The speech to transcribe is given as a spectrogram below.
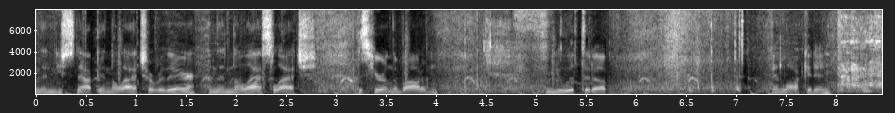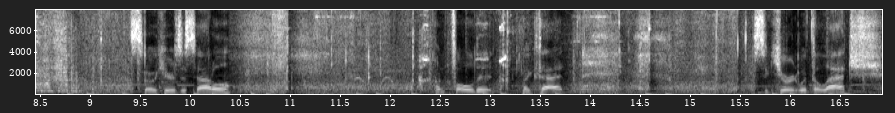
and then you snap in the latch over there and then the last latch is here on the bottom. When you lift it up and lock it in. So here's the saddle. Unfold it like that. Secure it with the latch.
